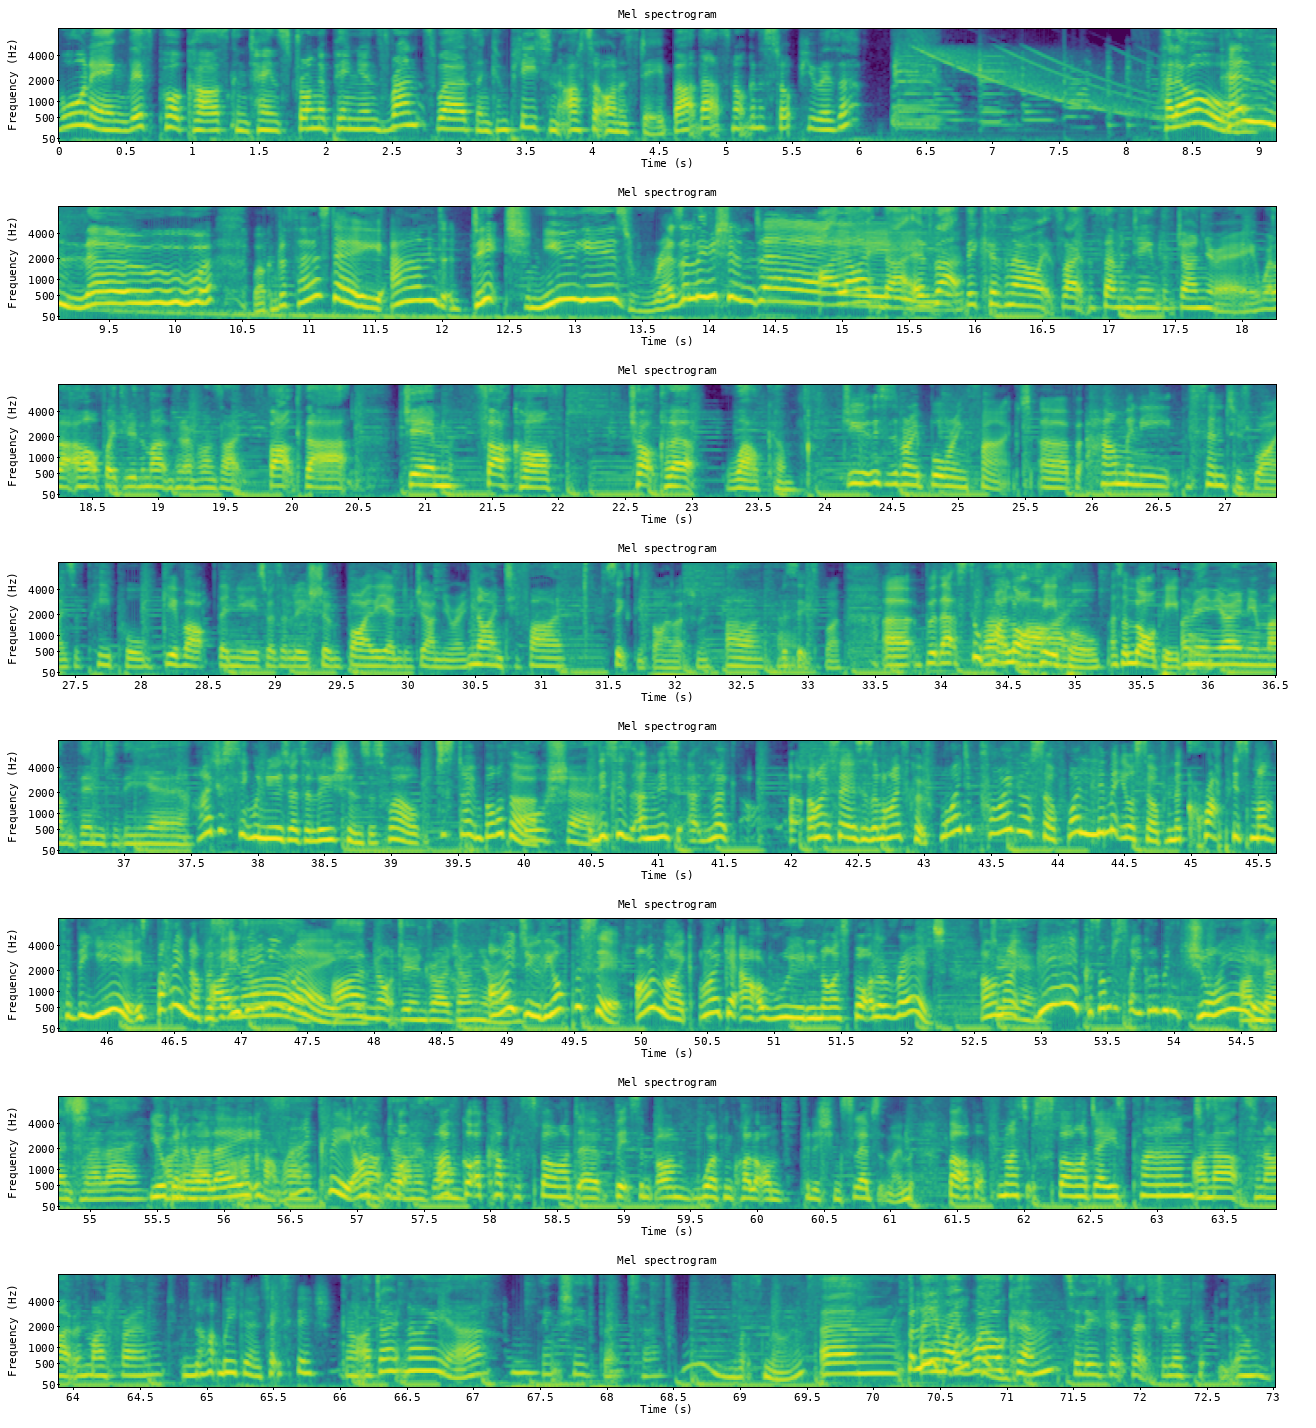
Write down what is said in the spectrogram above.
Warning this podcast contains strong opinions, rants, words, and complete and utter honesty, but that's not going to stop you, is it? Hello. Hello! Welcome to Thursday and ditch New Year's resolution day. I like that. Is that because now it's like the 17th of January? We're like halfway through the month and everyone's like, fuck that. Jim, fuck off. Chocolate, welcome. Do you, this is a very boring fact, uh, but how many percentage wise of people give up their New Year's resolution by the end of January? 95. 65, actually. Oh, okay. It's 65. Uh, but that's still quite a That's lot of people. That's a lot of people. I mean, you're only a month into the year. I just think with New Year's resolutions as well, just don't bother. Bullshit. This is, and this, uh, like, uh, I say this as a life coach, why deprive yourself? Why limit yourself in the crappiest month of the year? It's bad enough as I it is know. anyway. I'm not doing dry January. I do the opposite. I'm like, I get out a really nice bottle of red. And I'm like, you? yeah, because I'm just like, you could have to enjoy it. I'm going to LA. You're I going to I LA? can't- I can't wait. exactly. I've Countdown got. I've got a couple of spa uh, bits, and I'm working quite a lot on finishing celebs at the moment, but I've got nice little spa days planned. I'm out tonight with my friend. No, where you going? Sexy fish? I don't know yet. I think she's booked it. Mm, that's nice. Um, But anyway, welcome. welcome. to Loose Lips Extra Lippy. Oh,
